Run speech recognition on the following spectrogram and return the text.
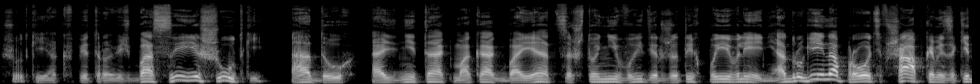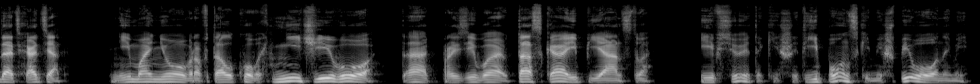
Шутки, Яков Петрович, босые шутки. А дух? Одни так макак боятся, что не выдержат их появления, а другие, напротив, шапками закидать хотят. Ни маневров толковых, ничего. Так прозевают тоска и пьянство. И все это кишит японскими шпионами.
